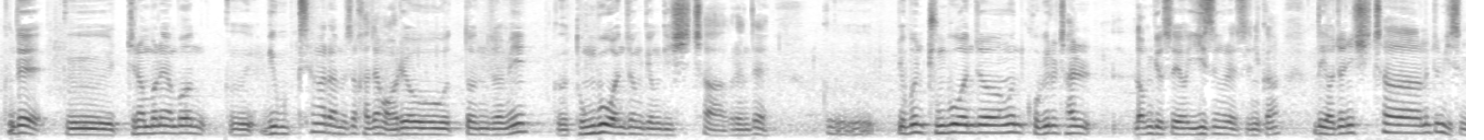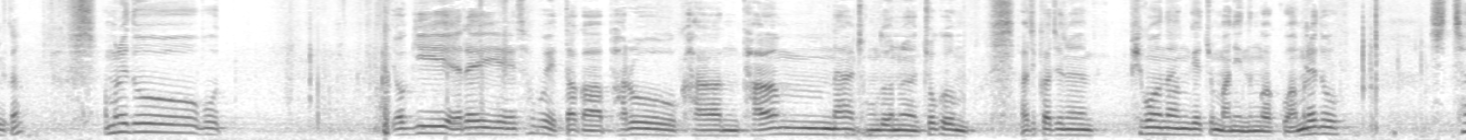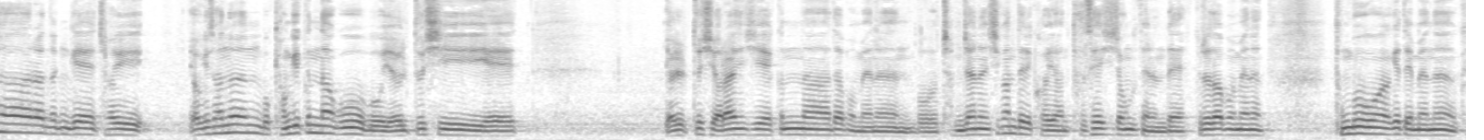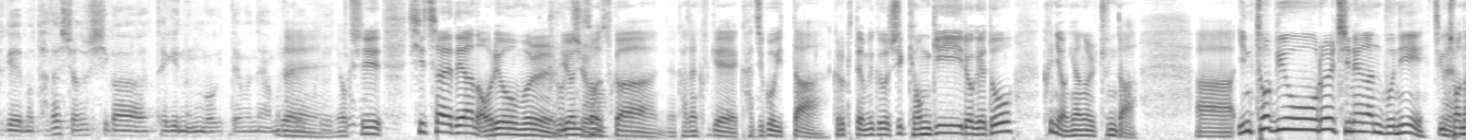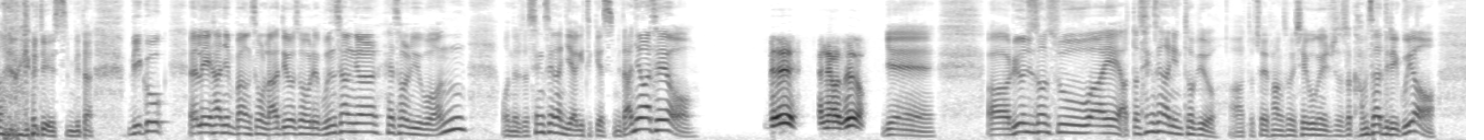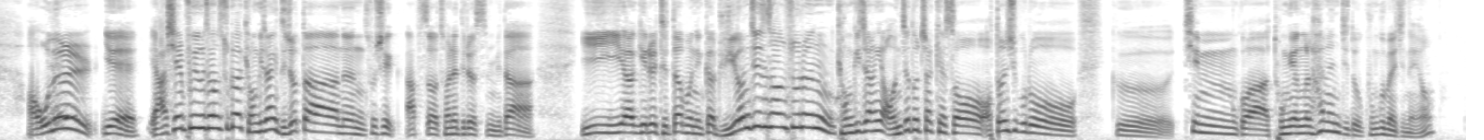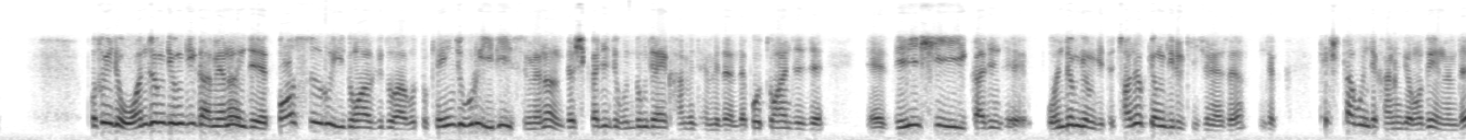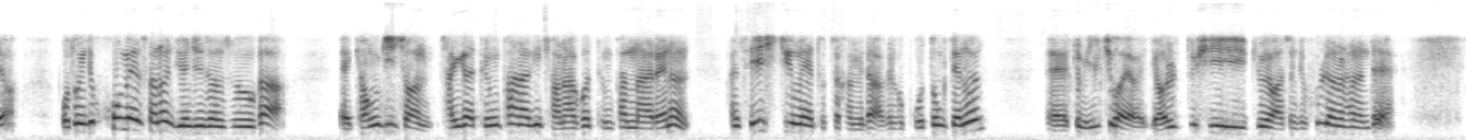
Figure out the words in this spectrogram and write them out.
근데 그 지난번에 한번 그 미국 생활하면서 가장 어려웠던 점이 그 동부 원정 경기 시차 그런데 그 이번 중부 원정은 고비를 잘 넘겼어요. 2승을 했으니까. 근데 여전히 시차는 좀 있습니까? 아무래도 뭐 여기 LA에 서부에 있다가 바로 간 다음 날 정도는 조금 아직까지는 피곤한 게 좀 많이 있는 것 같고 아무래도 시차라는 게 저희 여기서는 뭐 경기 끝나고 뭐 12시에 12시, 11시에 끝나다 보면은 뭐 잠자는 시간들이 거의 한 2, 3시 정도 되는데 그러다 보면은 동부 가게 되면은 그게 뭐 5시, 6시가 되는 거기 때문에 아무래도 네, 그 역시 시차에 대한 어려움을 그렇죠. 류현진 선수가 네, 가장 크게 가지고 있다. 그렇기 때문에 그것이 경기력에도 큰 영향을 준다. 아, 인터뷰를 진행한 분이 지금 네. 전화 연결되어 있습니다. 미국 LA 한인 방송 라디오 서울의 문상열 해설위원 오늘도 생생한 이야기 듣겠습니다. 안녕하세요. 네, 안녕하세요. 예, 어, 류현진 선수와의 어떤 생생한 인터뷰 아, 또 저희 방송에 제공해 주셔서 감사드리고요. 아, 오늘 예 야실 푸이그 선수가 경기장에 늦었다는 소식 앞서 전해드렸습니다. 이 이야기를 듣다 보니까 류현진 선수는 경기장에 언제 도착해서 어떤 식으로 그 팀과 동행을 하는지도 궁금해지네요. 보통 이제 원정 경기 가면은 이제 버스로 이동하기도 하고 또 개인적으로 일이 있으면은 몇 시까지 이제 운동장에 가면 됩니다. 근데 보통 한 이제 예, 4시까지 이제 원정 경기 때 저녁 경기를 기준해서요. 이제 택시 타고 이제 가는 경우도 있는데요. 보통 이제 홈에서는 유현진 선수가 예, 경기 전 자기가 등판하기 전하고 등판 날에는 한 3시쯤에 도착합니다. 그리고 보통 때는 예, 좀 일찍 와요. 12시쯤에 와서 이제 훈련을 하는데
